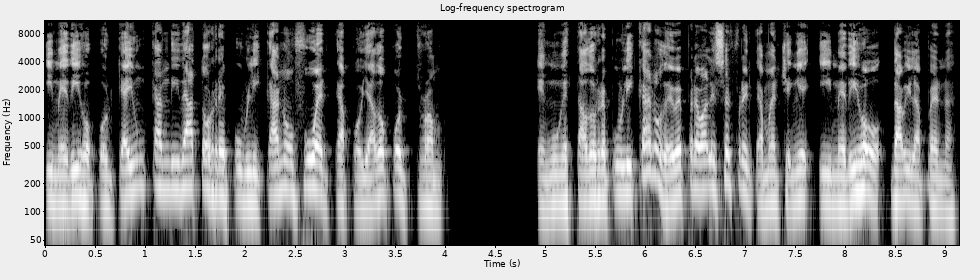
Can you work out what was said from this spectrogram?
Y me dijo, porque hay un candidato republicano fuerte apoyado por Trump en un estado republicano, debe prevalecer frente a Manchin. Y, me dijo David La Perna,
